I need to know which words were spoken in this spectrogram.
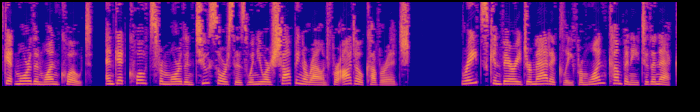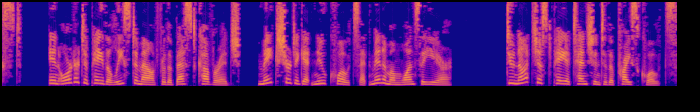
get more than one quote, and get quotes from more than two sources when you are shopping around for auto coverage. Rates can vary dramatically from one company to the next. In order to pay the least amount for the best coverage, make sure to get new quotes at minimum once a year. Do not just pay attention to the price quotes.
